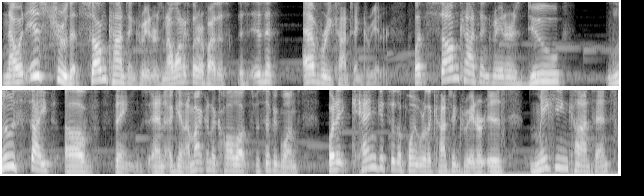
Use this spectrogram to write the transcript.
Now, it is true that some content creators, and I want to clarify this, this isn't every content creator, but some content creators do lose sight of things. And again, I'm not going to call out specific ones, but it can get to the point where the content creator is making content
